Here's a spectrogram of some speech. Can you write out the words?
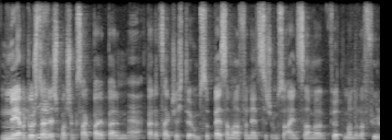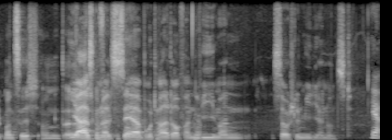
Nee, aber du hast ja Nee. letztes Mal schon gesagt, bei, bei, dem, Ja. bei der Zeitgeschichte, umso besser man vernetzt ist, umso einsamer wird man oder fühlt man sich. Und, äh, ja, es kommt halt sehr Sache. brutal drauf an, Ja. wie man Social Media nutzt. Ja.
